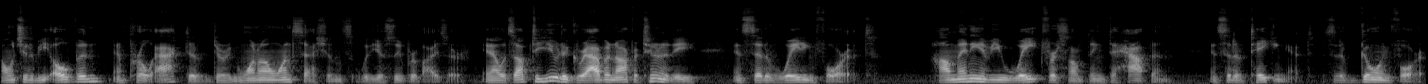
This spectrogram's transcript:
I want you to be open and proactive during one on one sessions with your supervisor. Know, it's up to you to grab an opportunity instead of waiting for it. How many of you wait for something to happen instead of taking it, instead of going for it?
